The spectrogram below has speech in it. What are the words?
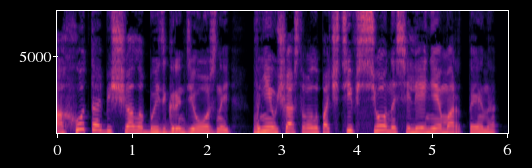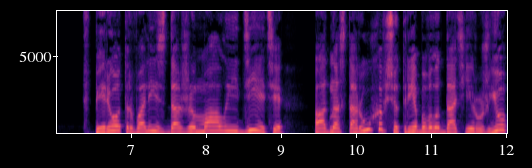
Охота обещала быть грандиозной, в ней участвовало почти все население Мартена. Вперед рвались даже малые дети, а одна старуха все требовала дать ей ружье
